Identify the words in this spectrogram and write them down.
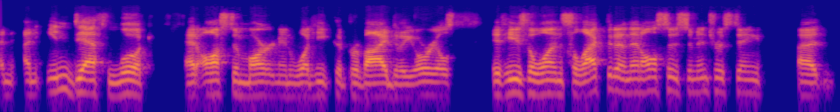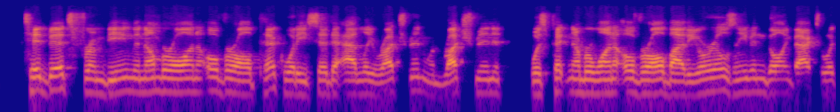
an, an in depth look at Austin Martin and what he could provide to the Orioles if he's the one selected. And then also some interesting uh, tidbits from being the number one overall pick, what he said to Adley Rutschman when Rutschman was picked number one overall by the Orioles, and even going back to what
